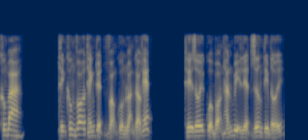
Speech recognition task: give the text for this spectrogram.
Không ba. Thịnh không võ thánh tuyệt vọng cuồng loạn gào thét. Thế giới của bọn hắn bị liệt dương tìm tới.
